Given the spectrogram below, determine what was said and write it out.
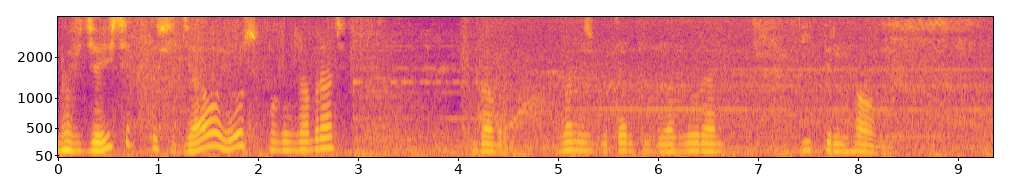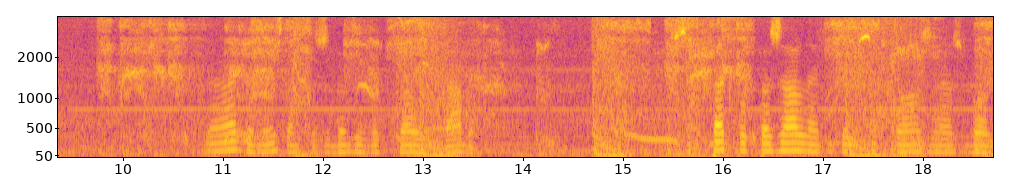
No widzieliście co tu się działo już? Mogę zabrać? Dobra. Zanieść butelki z lazurem Dietrichowi. Tak, domyślam się, że będzie was całe stado. Tak powtarzalne tutaj wszystko, że aż boli.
